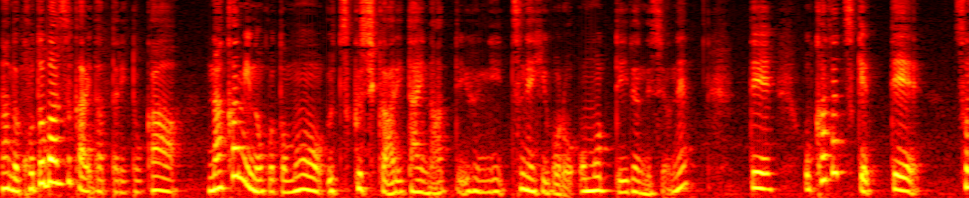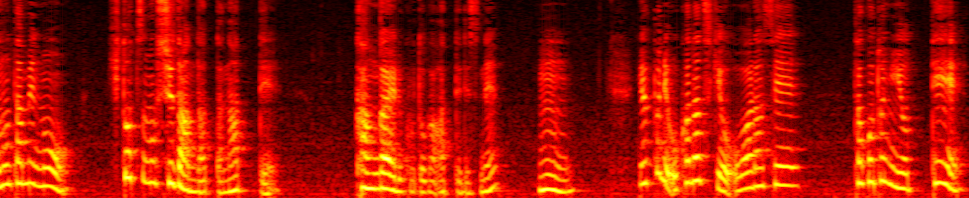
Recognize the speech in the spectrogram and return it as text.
なんだ言葉遣いだったりとか、中身のことも美しくありたいなっていうふうに常日頃思っているんですよね。で、お片付けってそのための一つの手段だったなって考えることがあってですね。うん。やっぱりお片付けを終わらせたことによって、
